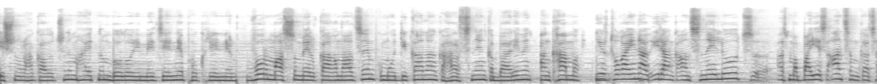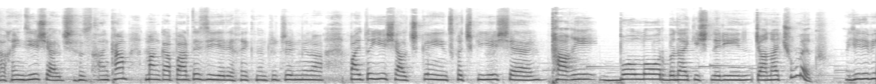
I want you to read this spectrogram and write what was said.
Ես շնորհակալություն եմ հայտնում բոլորի մեծերն է, փոքրերն է։ Որ մասում էլ կաղնած եմ, կոմոդիկանան, կհարցնեն, կբարևեն, անգամ երթողայինա իրանք անցնելուց, ասма բայես անցım կացախեն եշալ, անգամ մանկապարտեզի երեխեքն են ծուծել մերա, բայտո եշալ չկա ինձ խճկի եշալ։ Թաղի բոլոր բնակիչներին ճանաչում եք Երևի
